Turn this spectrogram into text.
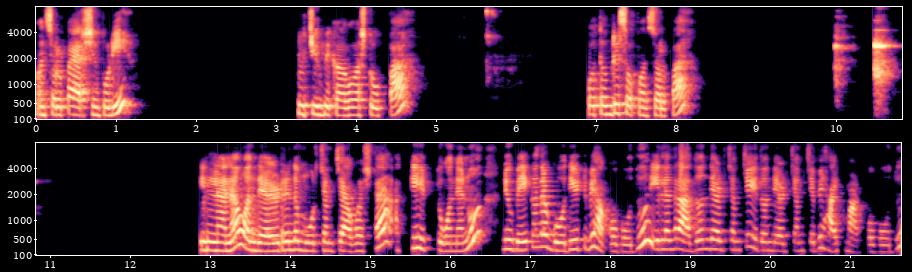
ಒಂದು ಸ್ವಲ್ಪ ಅರಿಶಿನ ಪುಡಿ, ರುಚಿಗೆ ಬೇಕಾಗುವಷ್ಟು ಉಪ್ಪ, ಕೊತ್ತಂಬರಿ ಸೊಪ್ಪು ಒಂದ್ ಸ್ವಲ್ಪ. ಇಲ್ಲಿ ನಾನು ಒಂದ್ ಎರಡರಿಂದ ಮೂರ್ ಚಮಚ ಆಗುವಷ್ಟ ಅಕ್ಕಿ ಹಿಟ್ಟು ತಗೊಂಡೇನು. ನೀವು ಬೇಕಂದ್ರೆ ಗೋಧಿ ಹಿಟ್ಟು ಬಿ ಹಾಕೋಬಹುದು ಇಲ್ಲಂದ್ರೆ ಅದೊಂದ್ ಎರಡ್ ಚಮಚ, ಇದೊಂದ್ ಎರಡ್ ಚಮಚ ಬಿ ಹಾಕಿ ಮಾಡ್ಕೋಬಹುದು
